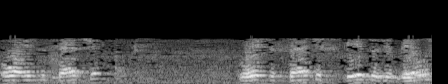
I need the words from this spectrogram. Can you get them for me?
ou a esses sete esses sete Espíritos de Deus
